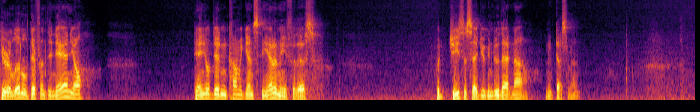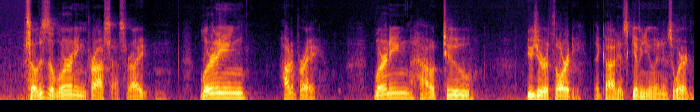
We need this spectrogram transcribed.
you're a little different than Daniel. Daniel didn't come against the enemy for this. But Jesus said you can do that now, New Testament. So this is a learning process, right? Learning how to pray, learning how to use your authority that God has given you in His Word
